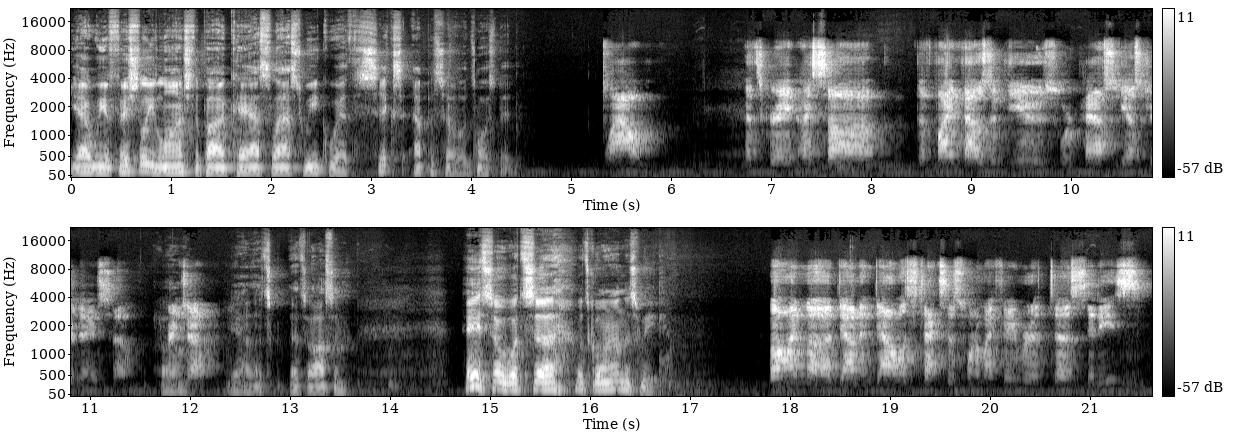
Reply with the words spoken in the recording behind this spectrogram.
Yeah, we officially launched the podcast last week with six episodes posted. Wow, that's great. I saw the 5,000 views were passed yesterday, so great job. Yeah, that's that's awesome. Hey, so what's uh, what's going on this week? Well, I'm uh, down in Dallas, Texas, one of my favorite uh, cities,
